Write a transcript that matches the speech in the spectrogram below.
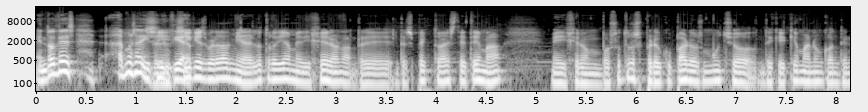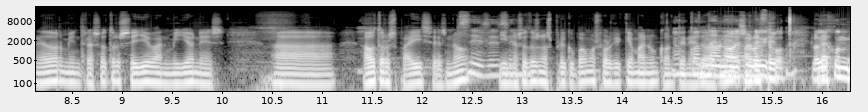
Entonces, vamos a diferenciar. Sí, sí que es verdad. Mira, el otro día me dijeron, respecto a este tema, me dijeron, vosotros preocuparos mucho de que queman un contenedor mientras otros se llevan millones a, a otros países, ¿no? y nosotros nos preocupamos porque queman un contenedor. No, no, eso lo dijo, lo dijo un,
